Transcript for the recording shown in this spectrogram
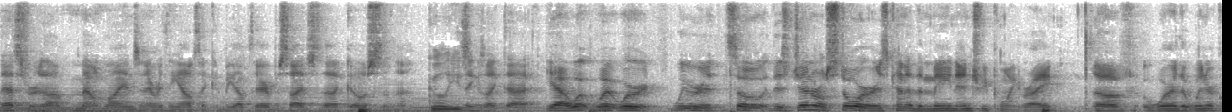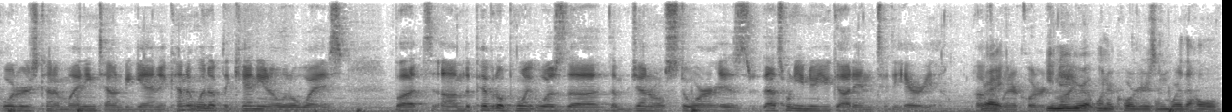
that's for uh, mountain lions and everything else that could be up there besides the ghosts and the ghoulies. things like that. Yeah, what what we're we were so this general store is kind of the main entry point, right? Of where the winter quarters kind of mining town began. It kind of went up the canyon a little ways, but um, the pivotal point was the the general store. Is that's when you knew you got into the area of Right. the winter quarters. You knew mine. you were at winter quarters and where the whole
